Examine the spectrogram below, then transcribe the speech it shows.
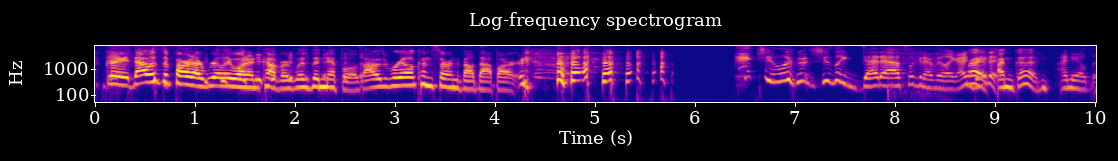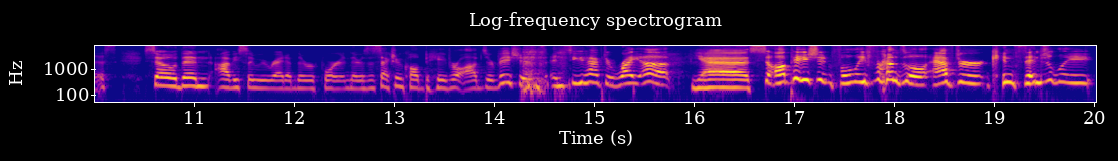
Great. That was the part I really wanted covered was the nipples. I was real concerned about that part. she look she's like dead ass looking at me like I right. did it. I'm good. I nailed this. So then obviously we write up the report and there's a section called behavioral observations. and so you have to write up Yes. saw patient fully frontal after consensually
